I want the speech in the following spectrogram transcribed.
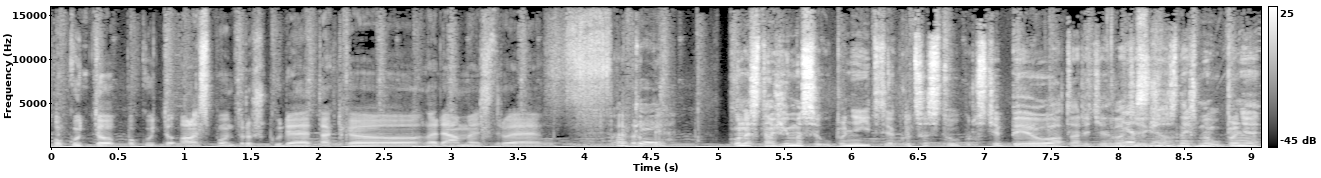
pokud to, pokud to alespoň trošku jde, tak eh, hledáme zdroje v Evropě. Okay jako nesnažíme se úplně jít jako cestou prostě bio a tady těchto těch, že nejsme úplně,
